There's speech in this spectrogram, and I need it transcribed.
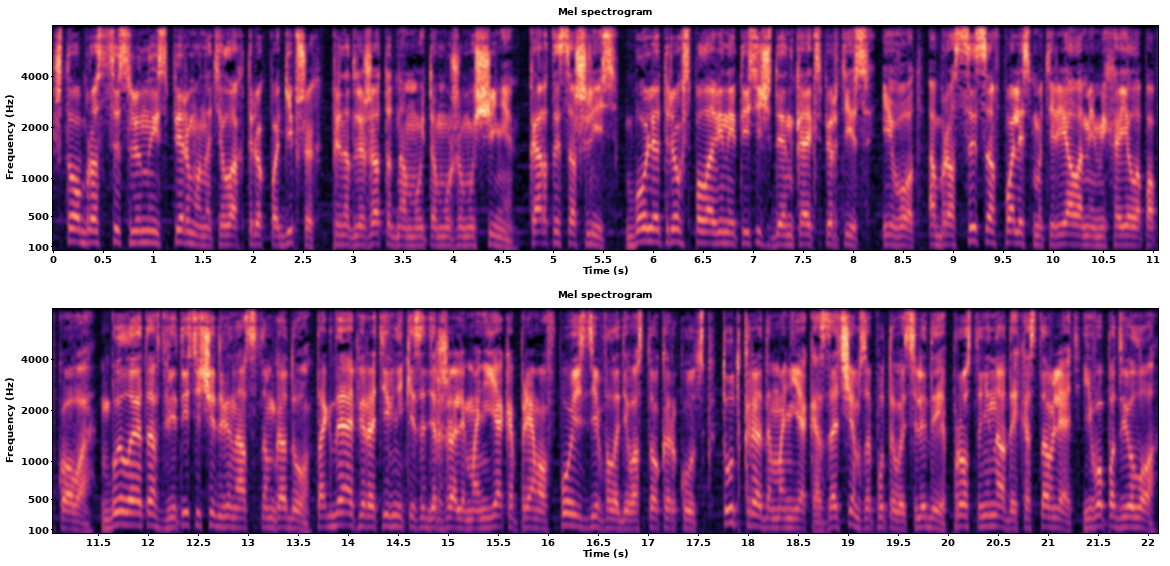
что образцы слюны и спермы на телах трех погибших принадлежат одному и тому же мужчине. Карты сошлись. Более трех с половиной половиной тысяч ДНК-экспертиз. И вот, образцы совпали с материалами Михаила Попкова. Было это в 2012 году. Тогда оперативники задержали маньяка прямо в поезде Владивосток-Иркутск. Тут кредо маньяка. Зачем запутывать следы? Просто не надо их оставлять. Его подвело.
